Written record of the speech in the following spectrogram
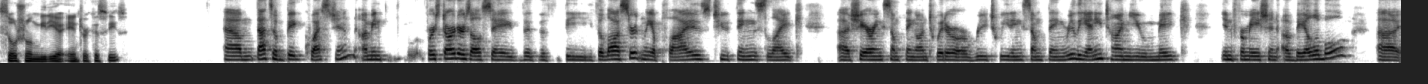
social media intricacies? Um, that's a big question. I mean, for starters, I'll say the, the, the law certainly applies to things like uh, sharing something on Twitter or retweeting something. Really, anytime you make information available, uh,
